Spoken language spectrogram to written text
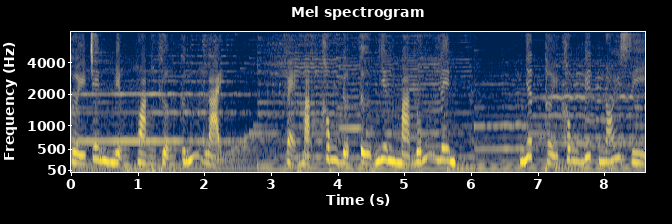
cười trên miệng hoàng thượng cứng lại. Vẻ mặt không được tự nhiên mà đúng lên. Nhất thời không biết nói gì.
